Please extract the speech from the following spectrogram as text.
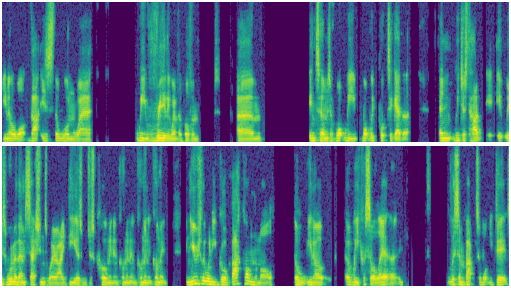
you know what, that is the one where we really went above and um, in terms of what we what we put together, and we just had it, was one of them sessions where ideas were just coming and coming and coming and coming, and usually when you go back on them all, you know, a week or so later, listen back to what you did,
